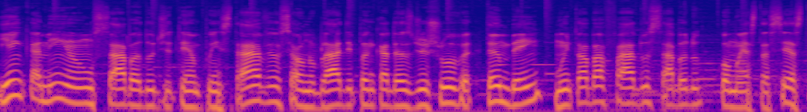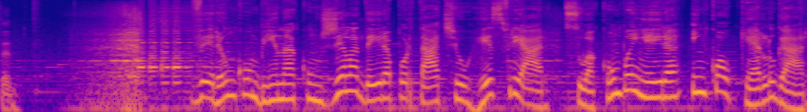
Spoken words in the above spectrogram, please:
e encaminha um sábado de tempo instável, céu nublado e pancadas de chuva, também muito abafado abafado sábado como esta sexta. Verão combina com geladeira portátil resfriar, sua companheira em qualquer lugar.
